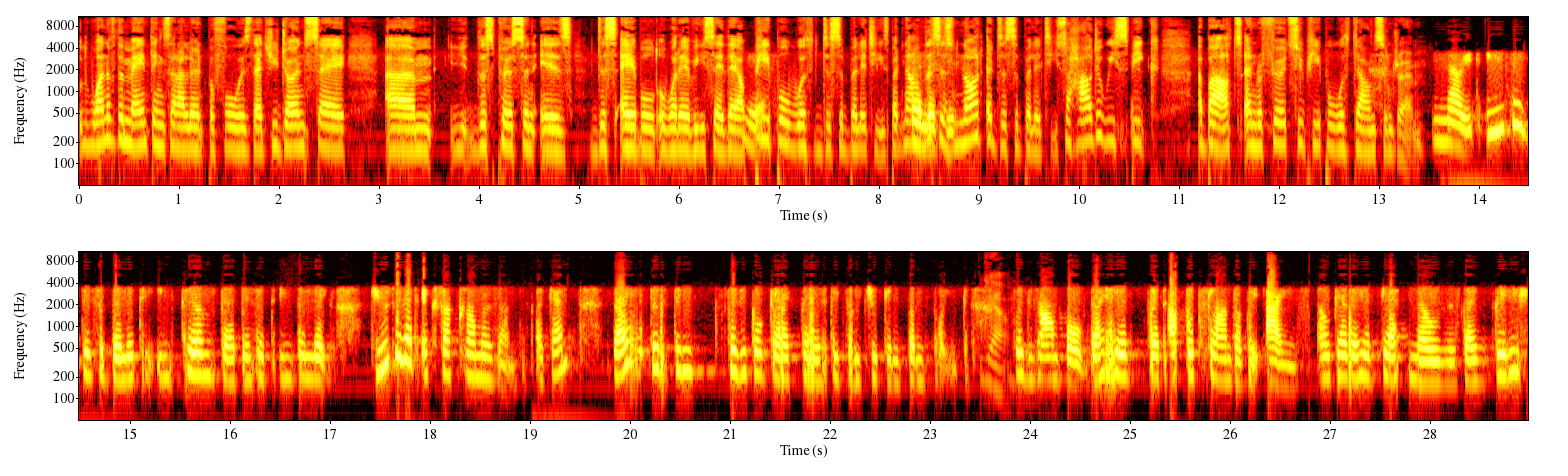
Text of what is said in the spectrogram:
one of the main things that I learned before is that you don't say um, this person is disabled or whatever. You say they are Yes. people with disabilities. But now this is not a disability. So how do we speak about and refer to people with Down syndrome? No, it is a disability in terms that there's an intellect due to that extra chromosome. Okay, they have distinct physical characteristics which you can pinpoint. Yeah. For example, they have that upward slant of the eyes. Okay, they have flat noses. They're very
